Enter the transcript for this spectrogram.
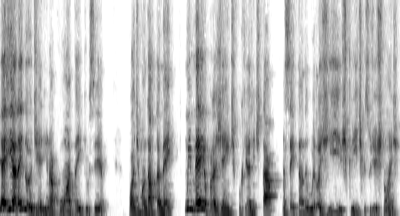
E aí, além do dinheirinho na conta aí, que você pode mandar também um e-mail para a gente, porque a gente está aceitando elogios, críticas, sugestões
